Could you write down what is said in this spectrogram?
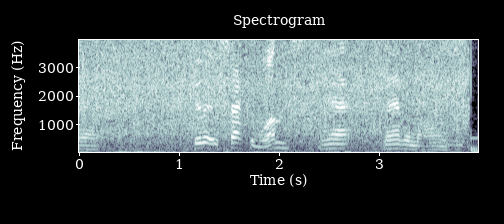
Yeah. Good little second ones. Yeah, never mind. It's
